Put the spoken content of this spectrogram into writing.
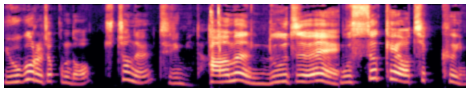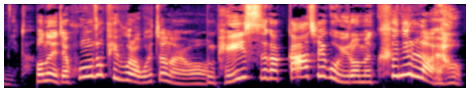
이거를 조금 더 추천을 드립니다. 다음은 누즈의 무스 케어 cheek입니다. 저는 이제 홍조 피부라고 했잖아요. 좀 베이스가 까지고 이러면 큰일 나요.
